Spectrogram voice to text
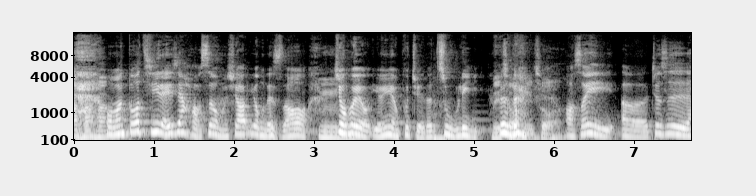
我们多积累一些好事，我们需要用的时候，就会有源源不绝的助力，对不对？没错，哦，所以呃，就是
